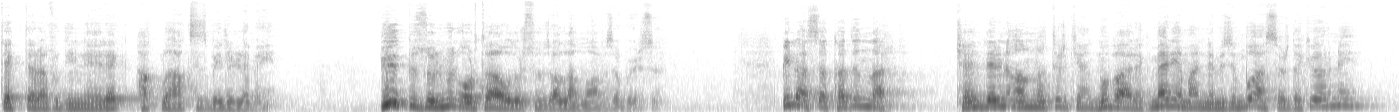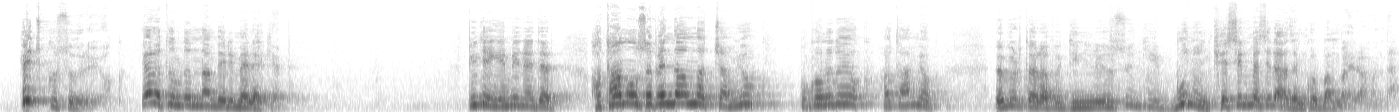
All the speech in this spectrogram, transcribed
tek tarafı dinleyerek haklı haksız belirlemeyin. Büyük bir zulmün ortağı olursunuz Allah muhafaza buyursun. Bilhassa kadınlar kendilerini anlatırken mübarek Meryem annemizin bu asırdaki örneği hiç kusuru yok. Yaratıldığından beri melek hep. Bir de yemin eder hatam olsa ben de anlatacağım. Yok. Bu konuda yok. Hatam yok. Öbür tarafı dinliyorsun ki bunun kesilmesi lazım kurban bayramında.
